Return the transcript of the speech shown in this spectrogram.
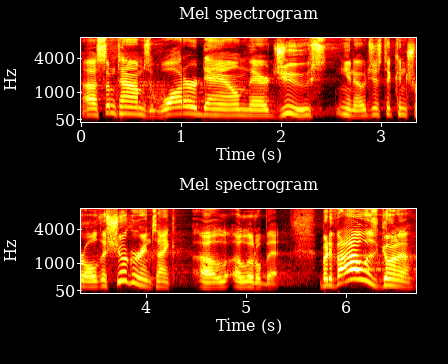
uh, sometimes water down their juice, you know, just to control the sugar intake a, a little bit. But if I was going to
